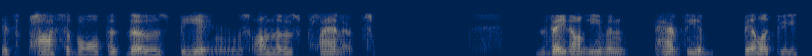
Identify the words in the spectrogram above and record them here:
it's possible that those beings on those planets they don't even have the ability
